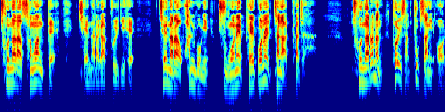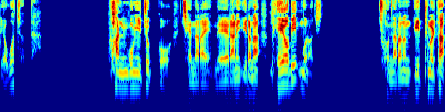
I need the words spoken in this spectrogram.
초나라 성왕 때 제 나라가 굴기해 제 나라 환공이 중원의 패권을 장악하자 초나라는 더 이상 북상이 어려워졌다. 환공이 죽고 제 나라의 내란이 일어나 폐업이 무너지. 초나라는 이 틈을 타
